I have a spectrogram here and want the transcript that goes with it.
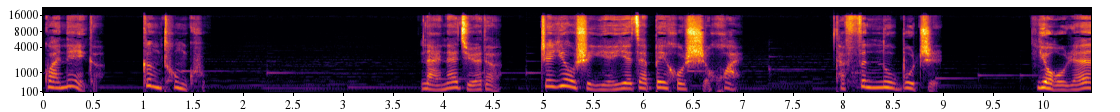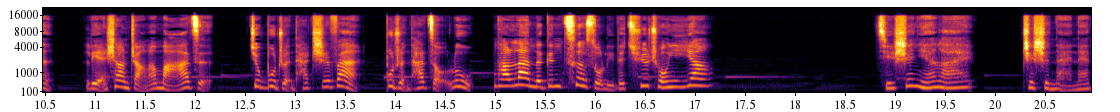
怪那个，更痛苦。奶奶觉得这又是爷爷在背后使坏，她愤怒不止。有人脸上长了麻子，就不准他吃饭，不准他走路，他烂得跟厕所里的蛆虫一样。几十年来，这是奶奶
